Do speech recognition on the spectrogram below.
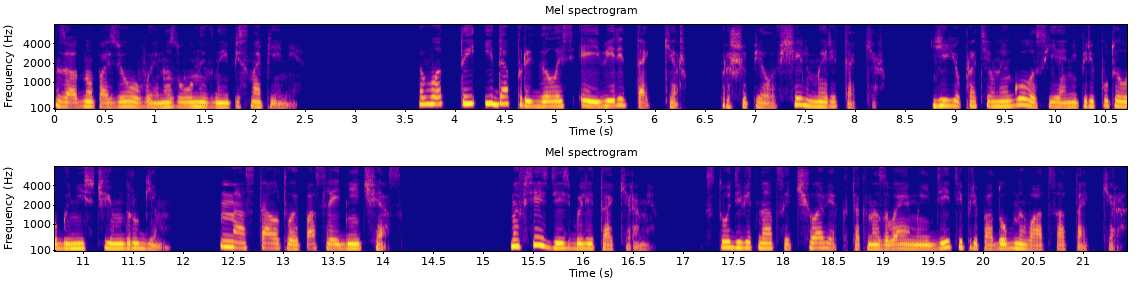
Заодно позевывая на заунывные песнопения. «Вот ты и допрыгалась, Эйвери Таккер», — прошипела в щель Мэри Таккер. Ее противный голос я не перепутала бы ни с чьим другим, Настал твой последний час. Мы все здесь были такерами. 119 человек, так называемые дети преподобного отца Таккера.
